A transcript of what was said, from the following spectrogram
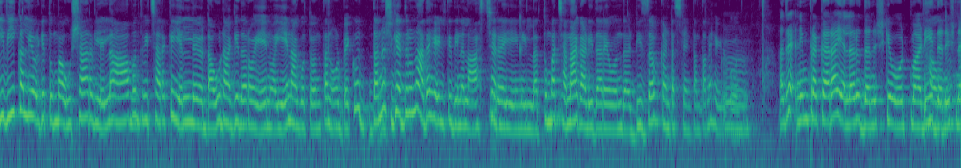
ಈ ವೀಕಲ್ಲಿ ಅವ್ರಿಗೆ ತುಂಬಾ ಹುಷಾರಿರ್ಲಿಲ್ಲ. ಆ ಒಂದು ವಿಚಾರಕ್ಕೆ ಎಲ್ಲಿ ಡೌನ್ ಆಗಿದಾರೋ ಏನೋ ಏನಾಗುತ್ತೋ ಅಂತ ನೋಡ್ಬೇಕು. ಧನುಷ್ ಗೆದ್ರು ಅದೇ ಹೇಳ್ತಿದ್ದೀನಲ್ಲ ಆಶ್ಚರ್ಯ ಏನಿಲ್ಲ. ತುಂಬಾ ಚೆನ್ನಾಗಿ ಆಡಿದ್ದಾರೆ ಒಂದು ಡಿಸರ್ವ್ ಕಂಟೆಸ್ಟೆಂಟ್ ಅಂತಾನೆ ಹೇಳ್ಬೋದು. ಅಂದ್ರೆ ನಿಮ್ ಪ್ರಕಾರ ಎಲ್ಲರೂ ಧನುಷ್ಗೆ ವೋಟ್ ಮಾಡಿ ಧನುಷ್ನ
